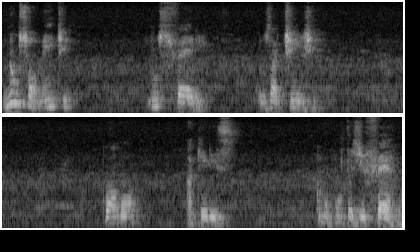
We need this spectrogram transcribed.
não somente nos fere, nos atinge, como aqueles, como pontas de ferro,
